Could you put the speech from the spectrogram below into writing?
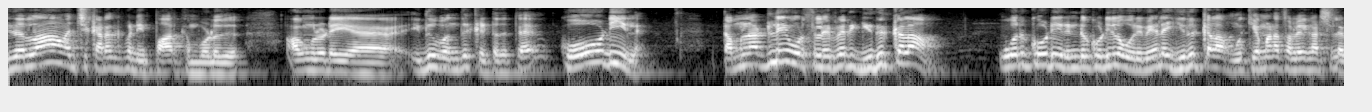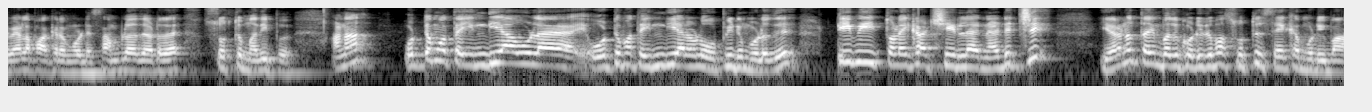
இதெல்லாம் வச்சு கணக்கு பண்ணி பார்க்கும் பொழுது அவங்களுடைய இது வந்து கிட்டத்தட்ட கோடியில். தமிழ்நாட்டிலேயும் ஒரு சில பேர் இருக்கலாம். ஒரு கோடி ரெண்டு கோடியில் ஒரு வேலை இருக்கலாம். முக்கியமான தொலைக்காட்சியில் வேலை பார்க்குறவங்களுடைய சம்பளத்தோட சொத்து மதிப்பு. ஆனால் ஒட்டுமொத்த இந்தியாவில் ஒட்டுமொத்த இந்திய அளவில் ஒப்பிடும் பொழுது டிவி தொலைக்காட்சியில் நடித்து இரநூத்தைம்பது கோடி ரூபாய் சொத்து சேர்க்க முடியுமா?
